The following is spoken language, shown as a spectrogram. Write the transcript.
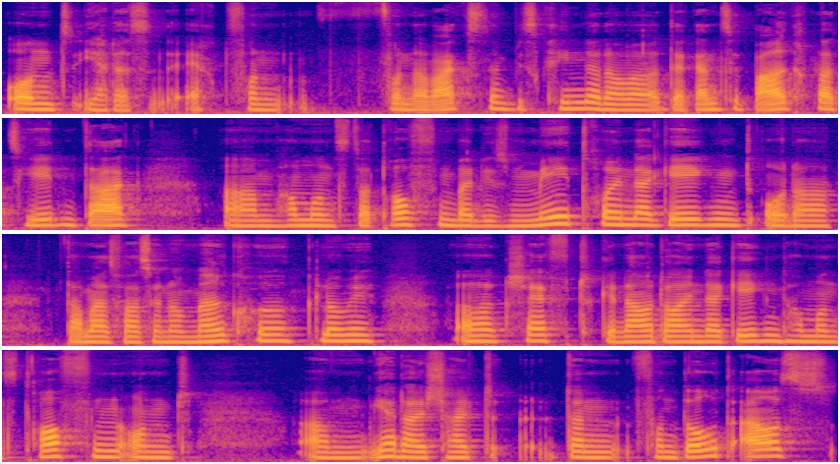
und ja, das ist echt von, von Erwachsenen bis Kinder, da war der ganze Parkplatz jeden Tag, ähm, haben wir uns da getroffen bei diesem Metro in der Gegend oder damals war es ja noch Merkur, glaube ich, äh, Geschäft, genau da in der Gegend haben wir uns getroffen und ähm, ja, da ist halt dann von dort aus,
